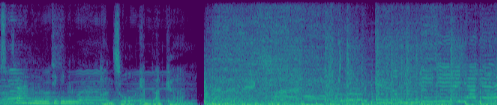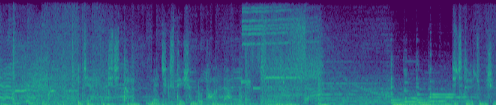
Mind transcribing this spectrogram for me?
사랑은 움직이는 거야. 이제 매직 스테이션으로 통한다. 디지털의 중심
